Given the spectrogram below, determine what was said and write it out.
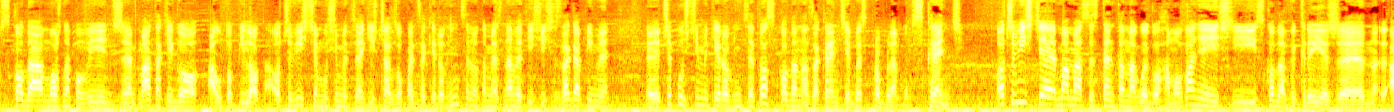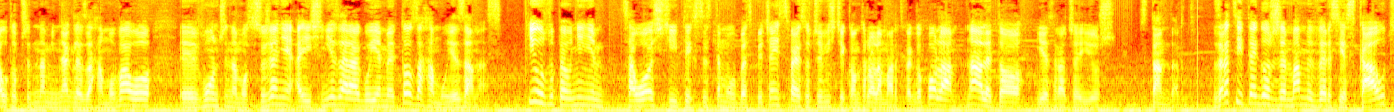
Skoda można powiedzieć, że ma takiego autopilota. Oczywiście musimy co jakiś czas złapać za kierownicę, natomiast nawet jeśli się zagapimy e, czy puścimy kierownicę, to Skoda na zakręcie bez problemu skręci. Oczywiście mamy asystenta nagłego hamowania. Jeśli Skoda wykryje, że auto przed nami nagle zahamowało, e, włączy nam ostrzeżenie, a jeśli nie zareagujemy, to zahamuje za nas. I uzupełnieniem całości tych systemów bezpieczeństwa jest oczywiście kontrola martwego pola, no ale to jest raczej już standard. Z racji tego, że mamy wersję Scout,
